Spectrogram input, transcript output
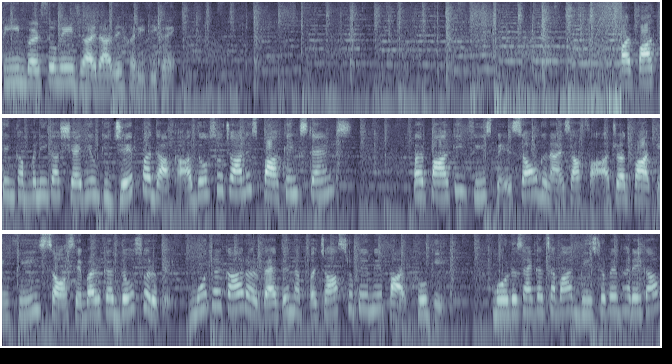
तीन बरसों में जायदादें खरीदी गईं। और पार्किंग कंपनी का शहरियों की जेब पर डाका 240 पार्किंग स्टैंड्स पर पार्किंग फ़ीस में 100 गुना इजाफा। ट्रक पार्किंग फ़ीस 100 से बढ़कर 200 रुपए। मोटर कार और वैगन अब 50 रुपए में पार्क होगी। मोटरसाइकिल सवार 20 रुपए भरेगा।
